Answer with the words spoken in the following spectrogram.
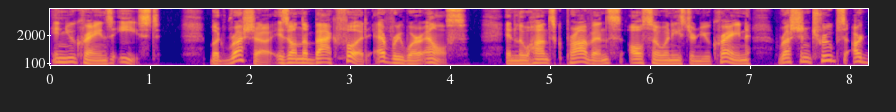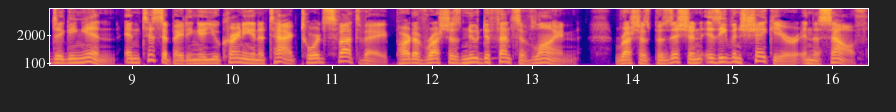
in Ukraine's east. But Russia is on the back foot everywhere else. In Luhansk province, also in eastern Ukraine, Russian troops are digging in, anticipating a Ukrainian attack towards Svatove, part of Russia's new defensive line. Russia's position is even shakier in the south.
